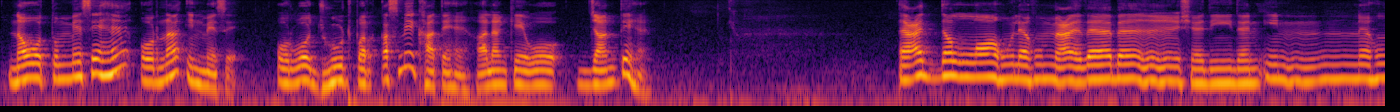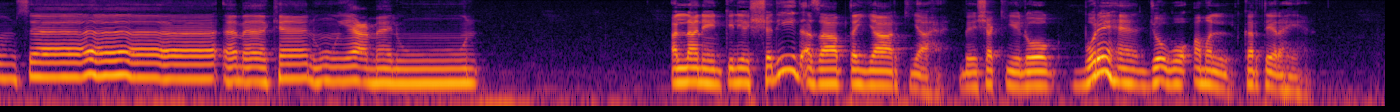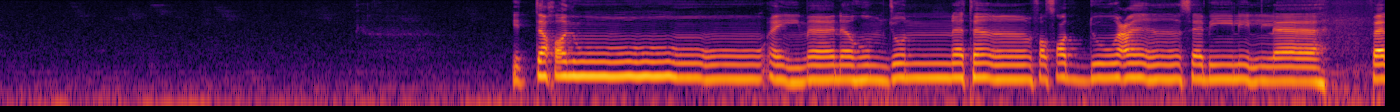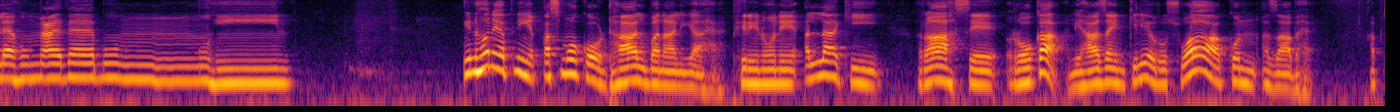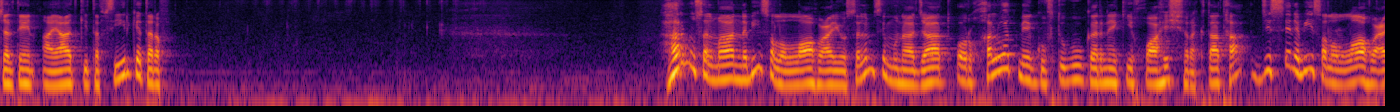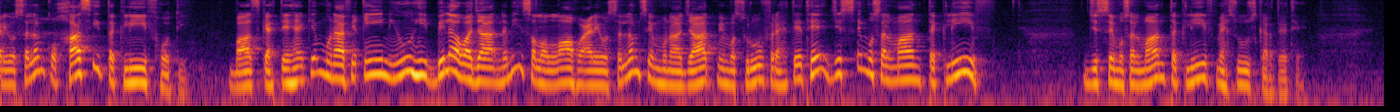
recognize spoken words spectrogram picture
نہ وہ تم میں سے ہیں اور نہ ان میں سے، اور وہ جھوٹ پر قسمیں کھاتے ہیں، حالانکہ وہ جانتے ہیں۔ اعد اللہ لهم عذابا شدیدا انہم ساء ما كانوا يعملون۔ اللہ نے ان کے لیے شدید عذاب تیار کیا ہے۔ بے شک یہ لوگ برے ہیں جو وہ عمل کرتے رہے ہیں۔ اتخذوا أيمانهم جنة فصدوا عن سبيل الله فلهم عذاب مهين۔ انہوں نے اپنی قسموں کو ڈھال بنا لیا ہے۔ پھر انہوں نے اللہ کی راہ سے روکا۔ لہٰذا ان کے لیے رسوا کن عذاب ہے۔ اب چلتے ہیں آیات کی تفسیر کے طرف۔ ہر مسلمان نبی صلی اللہ علیہ وسلم سے مناجات اور خلوت میں گفتگو کرنے کی خواہش رکھتا تھا، جس سے نبی صلی اللہ علیہ وسلم کو خاصی تکلیف ہوتی۔ بعض کہتے ہیں کہ منافقین یوں ہی بلا وجہ نبی صلی اللہ علیہ وسلم سے مناجات میں مصروف رہتے تھے، جس سے مسلمان تکلیف، جس سے مسلمان تکلیف محسوس کرتے تھے۔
